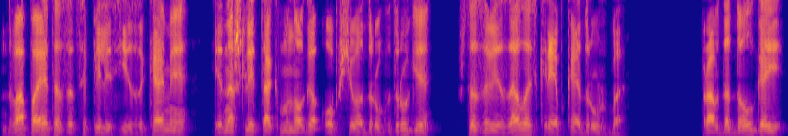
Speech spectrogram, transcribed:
Два поэта зацепились языками и нашли так много общего друг в друге, что завязалась крепкая дружба. Правда, долгой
